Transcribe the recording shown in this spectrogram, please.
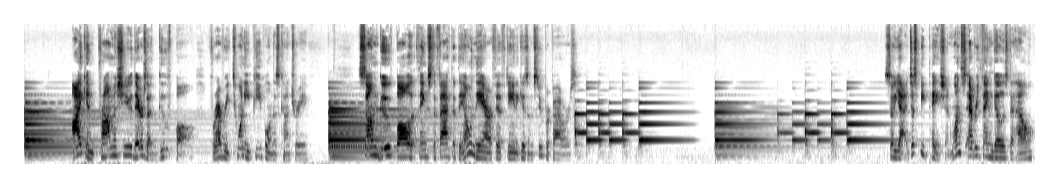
I can promise you there's a goofball for every 20 people in this country. Some goofball that thinks the fact that they own the AR 15 it gives them superpowers. So yeah, just be patient. Once everything goes to hell,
